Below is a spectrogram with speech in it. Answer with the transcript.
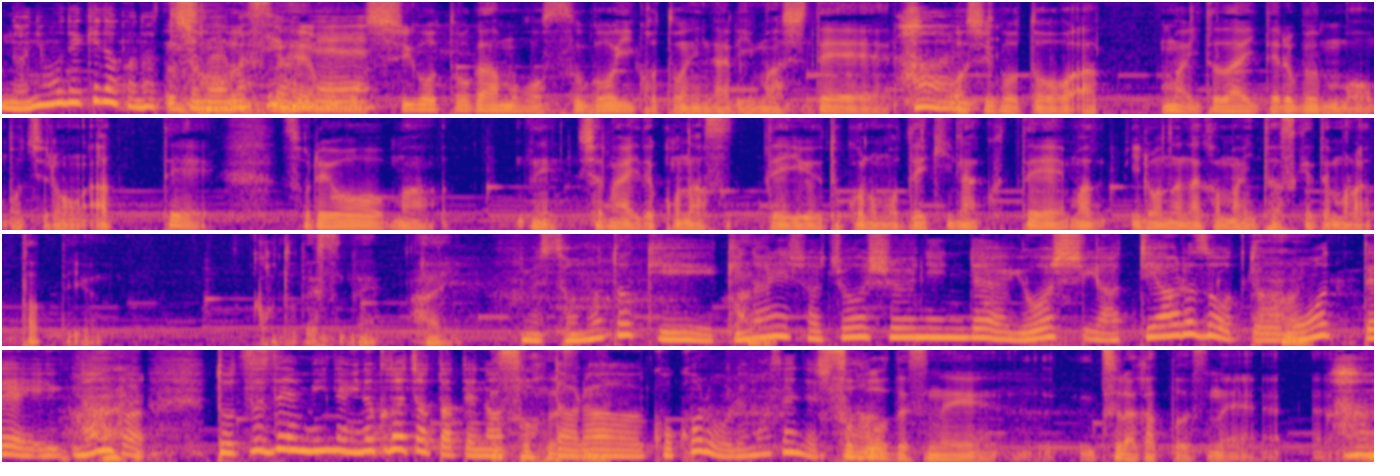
何もできなくなってしまいますよね、ね、仕事がもうすごいことになりまして、はい、お仕事をあまあ、いただいてる分ももちろんあってそれをまあね社内でこなすっていうところもできなくて、まあ、いろんな仲間に助けてもらったっていうことですね。はい。でもその時いきなり社長就任で、はい、よしやってやるぞって思って、はい、なんか突然みんないなくなっちゃったってなったら、ね、心折れませんでした？そうですね。辛かったですね。はい、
